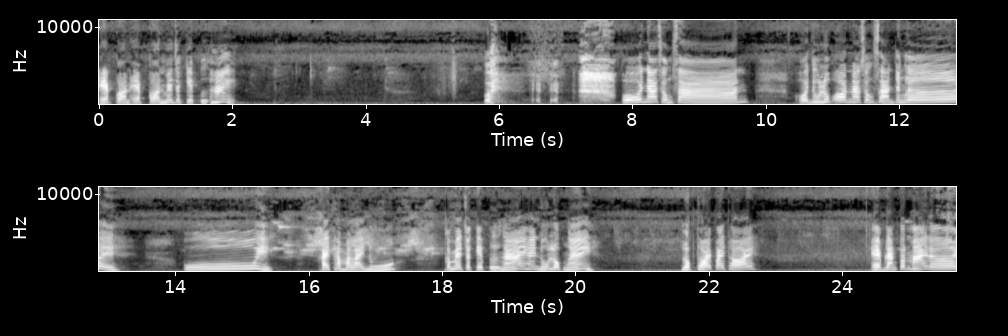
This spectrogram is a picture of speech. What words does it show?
แอบก่อนแอบก่อนแม่จะเก็บอึให้โอ้ยโอ้ยน่าสงสาร โอ้ยดูลูกอ้อนน่าสงสารจังเลยอุ้ยใครทำอะไรหนู ก็แม่จะเก็บอึไงให้หนูหลบไง หลบถอยไปถอย แอบหลังต้นไม้เลย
